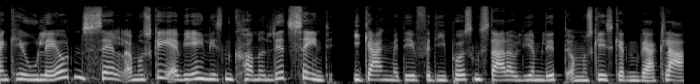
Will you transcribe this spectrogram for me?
man kan jo lave den selv, og måske er vi egentlig sådan kommet lidt sent i gang med det, fordi påsken starter jo lige om lidt, og måske skal den være klar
